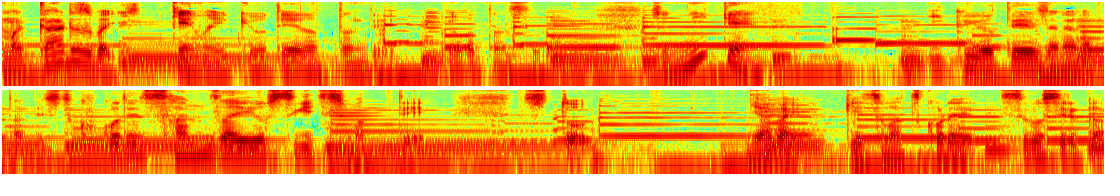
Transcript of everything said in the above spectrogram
ー、まあ、ガールズバー1軒は行く予定だったんでよかったんですけどちょ2軒行く予定じゃなかったんでちょっとここで散財をしすぎてしまってちょっとやばい月末これ過ごせるかっ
